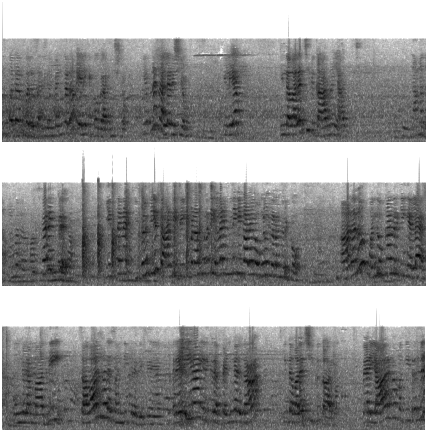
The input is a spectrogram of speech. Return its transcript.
முப்பது சதவீதம் பெண்களும் வேலைக்கு போக ஆரம்பிச்சிட்டோம். எவ்வளவு நல்ல விஷயம். இல்லையா? இந்த வளர்ச்சிக்கு காரணம் யாரு? கரெக்ட் இத்தனை இவ்வளவையும் தாண்டிட்டு இப்ப நான் சொன்னது எல்லாம் இன்னைக்கு காலையில உங்களுக்கு நடந்திருக்கும் ஆனாலும் வந்து உட்கார்ந்துருக்கீங்கல்ல உங்களை மாதிரி சவால்களை சந்திக்கிறதுக்கு ரெடியா இருக்கிற பெண்கள் தான் இந்த வளர்ச்சிக்கு காரணம். வேற யாரும் நம்ம கிட்ட இருந்து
